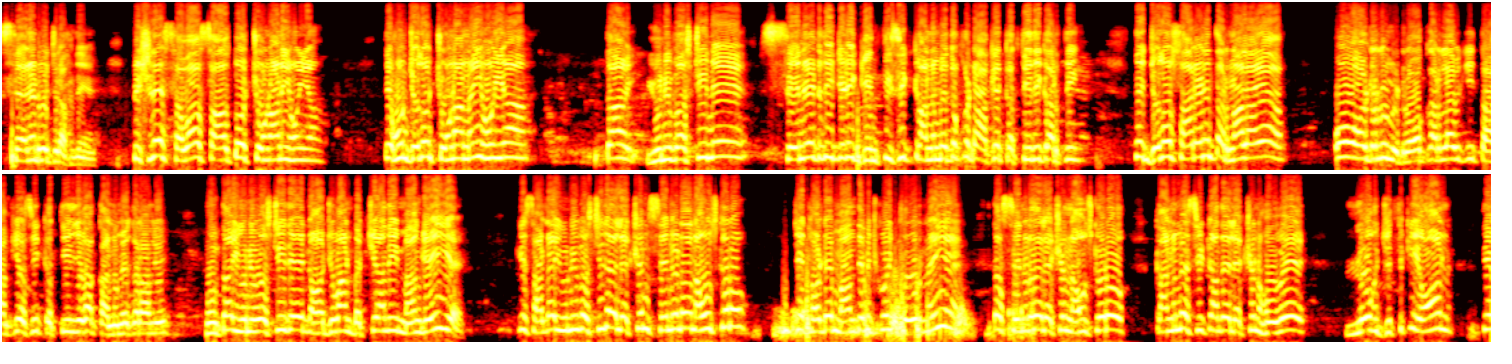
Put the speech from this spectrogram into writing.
ਸੈਨੇਟ ਵਿੱਚ ਰੱਖਦੇ ਆ। ਪਿਛਲੇ ਸਵਾ ਸਾਲ ਤੋਂ ਚੋਣਾਂ ਨਹੀਂ ਹੋਈਆਂ ਤੇ ਹੁਣ ਜਦੋਂ ਚੋਣਾਂ ਨਹੀਂ ਹੋਈਆਂ ਤਾਂ ਯੂਨੀਵਰਸਿਟੀ ਨੇ ਸੈਨੇਟ ਦੀ ਜਿਹੜੀ ਗਿਣਤੀ ਸੀ 91 ਤੋਂ ਘਟਾ ਕੇ 31 ਦੀ ਕਰਤੀ ਤੇ ਜਦੋਂ ਸਾਰਿਆਂ ਨੇ ਧਰਨਾ ਲਾਇਆ, ਉਹ ਆਰਡਰ ਨੂੰ ਵਿਡਰਾਅ ਕਰ ਲਿਆ ਕਿ ਤਾਂ ਕਿ ਅਸੀਂ 31 ਦੀ ਜਗ੍ਹਾ 91 ਕਰਾਂਗੇ। ਹੁਣ ਤਾਂ ਯੂਨੀਵਰਸਿਟੀ ਦੇ ਨੌਜਵਾਨ ਬੱਚਿਆਂ ਦੀ ਮੰਗ ਇਹੀ ਹੈ ਕਿ ਸਾਡਾ ਯੂਨੀਵਰਸਿਟੀ ਦਾ ਇਲੈਕਸ਼ਨ ਸੈਨੇਟ ਦਾ ਅਨਾਉਂਸ ਕਰੋ। ਜੇ ਤੁਹਾਡੇ ਮਨ ਦੇ ਵਿੱਚ ਕੋਈ ਚੋਰ ਨਹੀਂ ਹੈ ਤਾਂ ਸੈਨੇਟ ਦਾ ਇਲੈਕਸ਼ਨ ਅਨਾਉਂਸ ਕਰੋ 91 ਸੀਟਾਂ ਦਾ ਇਲੈਕਸ਼ਨ ਹੋਵੇ ਲੋਕ ਜਿੱਤ ਕੇ ਆਉਣ ਤੇ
